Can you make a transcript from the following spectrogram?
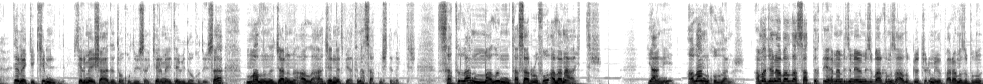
Evet. Demek ki kim kelime-i şehadet okuduysa, kelime-i tevhid okuduysa malını, canını Allah'a cennet fiyatına satmış demektir. Satılan malın tasarrufu alana aittir. Yani alan kullanır. Ama Cenab-ı Allah sattık diye hemen bizim evimizi, barkımızı alıp götürmüyor. Paramızı, pulunu.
